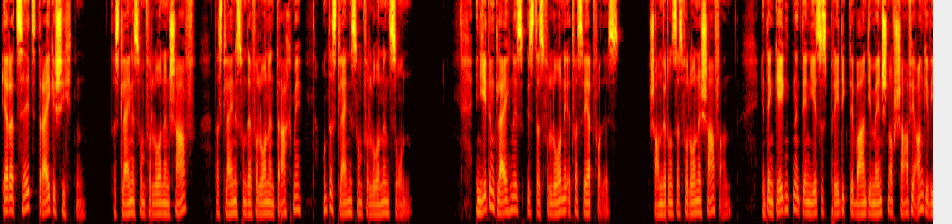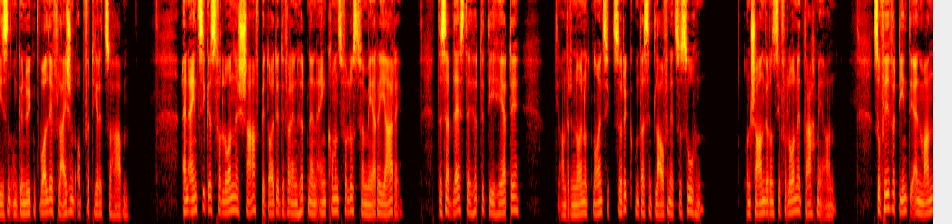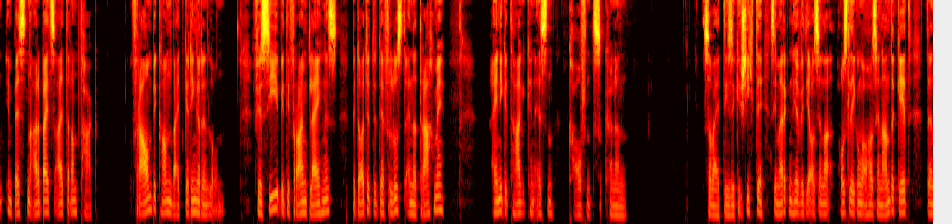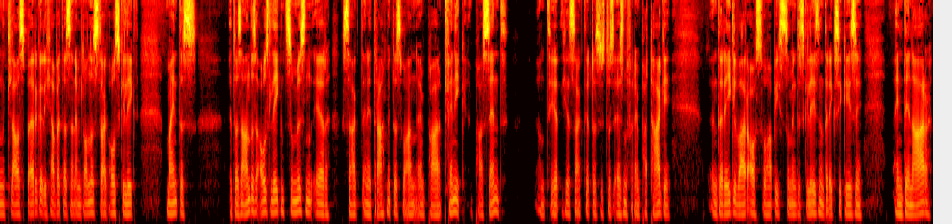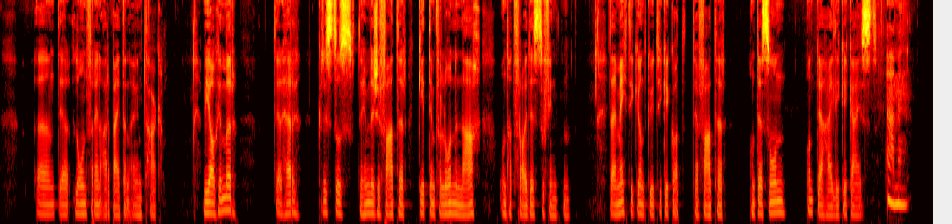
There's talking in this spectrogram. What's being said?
Er erzählt drei Geschichten. Das Kleines vom verlorenen Schaf, das Kleines von der verlorenen Drachme und das Kleines vom verlorenen Sohn. In jedem Gleichnis ist das Verlorene etwas Wertvolles. Schauen wir uns das verlorene Schaf an. In den Gegenden, in denen Jesus predigte, waren die Menschen auf Schafe angewiesen, um genügend Wolle, Fleisch und Opfertiere zu haben. Ein einziges verlorenes Schaf bedeutete für einen Hirten einen Einkommensverlust für mehrere Jahre. Deshalb lässt der Hirte die Herde, die anderen 99 zurück, um das Entlaufene zu suchen. Und schauen wir uns die verlorene Drachme an. So viel verdiente ein Mann im besten Arbeitsalter am Tag. Frauen bekamen weit geringeren Lohn. Für sie, wie die Frau im Gleichnis, bedeutete der Verlust einer Drachme, einige Tage kein Essen kaufen zu können. Soweit diese Geschichte. Sie merken hier, wie die Auslegung auch auseinandergeht, denn Klaus Berger, ich habe das an einem Donnerstag ausgelegt, meint das etwas anders auslegen zu müssen. Er sagt, eine Drachme, das waren ein paar Pfennig, ein paar Cent. Und hier, hier sagt er, das ist das Essen für ein paar Tage. In der Regel war auch, so habe ich es zumindest gelesen in der Exegese, ein Denar äh, der Lohn für einen Arbeiter an einem Tag. Wie auch immer, der Herr Christus, der himmlische Vater, geht dem Verlorenen nach und hat Freude, es zu finden. Der mächtige und gütige Gott, der Vater und der Sohn und der Heilige Geist. Amen.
